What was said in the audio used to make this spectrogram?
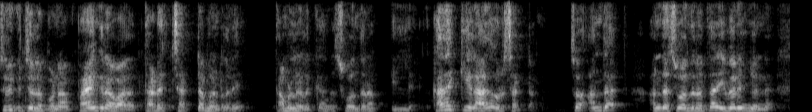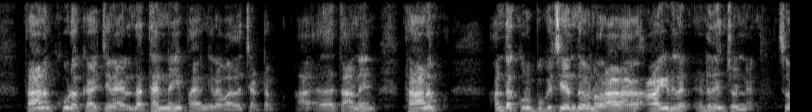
சுருக்கி சொல்ல போனால் பயங்கரவாத தடை சட்டம் என்றதே தமிழர்களுக்கு அங்கே சுதந்திரம் இல்லை. கதைக்கு இல்லாத ஒரு சட்டம். ஸோ அந்த அந்த சுதந்திரத்தை இவரும் சொன்னார். தானும் கூட காய்ச்சனாக இருந்தால் தன்னையும் பயங்கரவாத சட்டம். அதாவது தானையும் தானும் அந்த குரூப்புக்கு சேர்ந்தவன் ஒரு ஆளாக ஆகிடுவேன் என்றதையும் சொன்னேன் ஸோ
